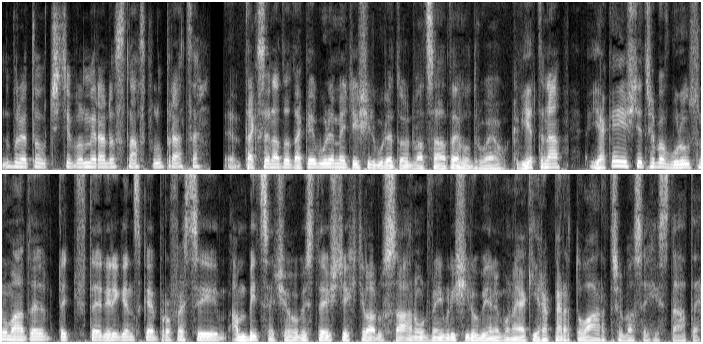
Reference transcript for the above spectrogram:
bude to určitě velmi radostná spolupráce. Tak se na to také budeme těšit, bude to 22. května. Jaké ještě třeba v budoucnu máte teď v té dirigentské profesi ambice, čeho byste ještě chtěla dosáhnout v nejbližší době, nebo na jaký repertoár třeba se chystáte?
